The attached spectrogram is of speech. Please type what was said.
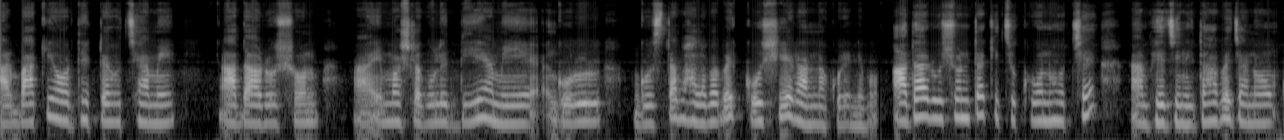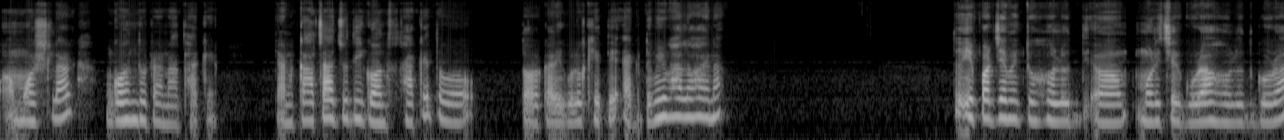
আর বাকি অর্ধেকটা হচ্ছে আমি আদা, রসুন এই মশলাগুলো দিয়ে আমি গরুর গোসটা ভালোভাবে কষিয়ে রান্না করে নেব। আদা, রসুনটা কিছুক্ষণ হচ্ছে ভেজে নিতে হবে যেন মশলার গন্ধটা না থাকে। কারণ কাঁচা যদি গন্ধ থাকে তো তরকারিগুলো খেতে একদমই ভালো হয় না। তো এ পর্যায়ে আমি একটু হলুদ মরিচের গুঁড়া, হলুদ গুঁড়া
